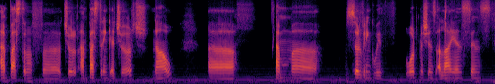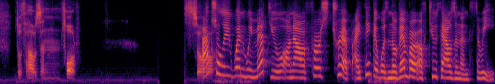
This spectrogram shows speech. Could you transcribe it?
I'm pastor of uh, church. I'm pastoring a church now uh, I'm uh, serving with World Missions Alliance since 2004. So actually, when we met you on our first trip, I think it was November of 2003.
